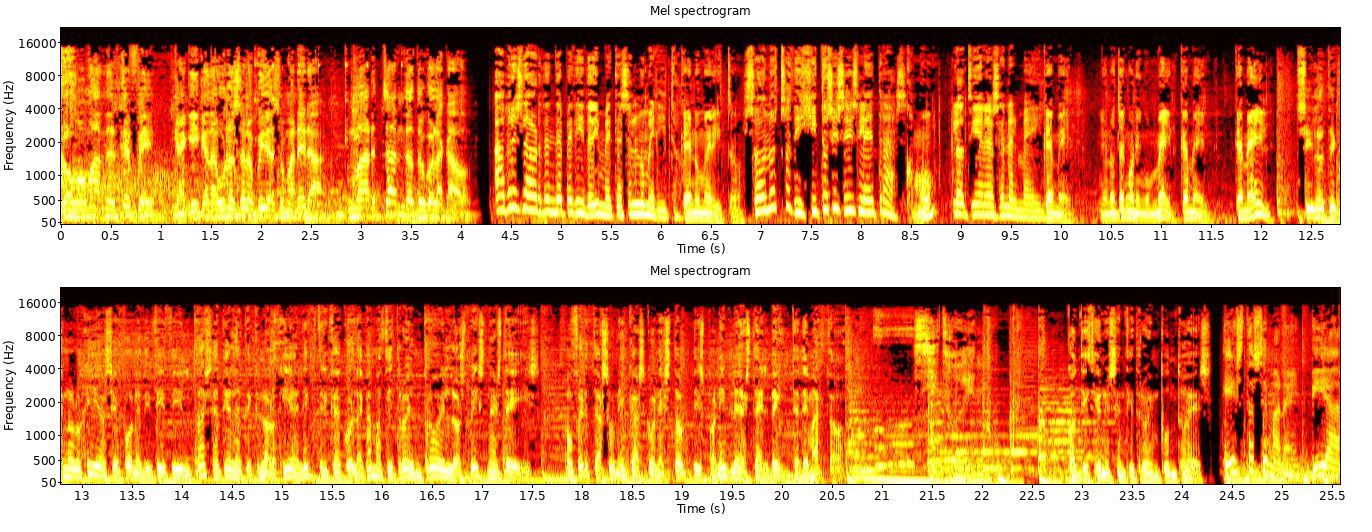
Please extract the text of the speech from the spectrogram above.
como manda el jefe, que aquí cada uno se lo pide a su manera. Marchando a tu colacao. Abres la orden de pedido y metes el numerito. ¿Qué numerito? Son ocho dígitos y seis letras. ¿Cómo? Lo tienes en el mail. ¿Qué mail? Yo no tengo ningún mail. ¿Qué mail? ¿Qué mail? Si la tecnología se pone difícil, pásate a la tecnología eléctrica con la gama Citroën Pro en los Business Days. Ofertas únicas con stock disponible hasta el 20 de marzo. Citroën. Condiciones en citroen.es. Esta semana en día,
